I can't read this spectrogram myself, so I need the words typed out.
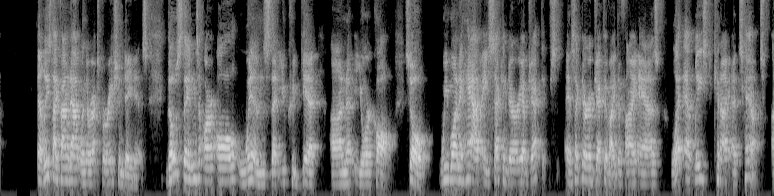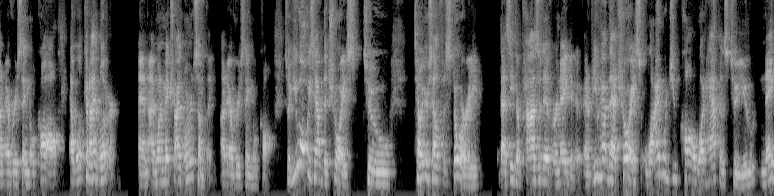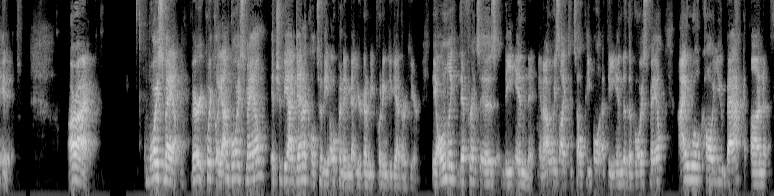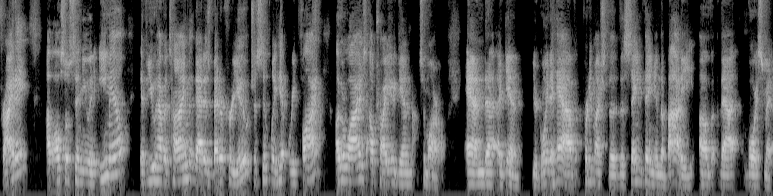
at least I found out when their expiration date is. Those things are all wins that you could get on your call. So we want to have a secondary objective. A secondary objective I define as what at least can I attempt on every single call and what can I learn? And I want to make sure I learn something on every single call. So you always have the choice to tell yourself a story that's either positive or negative. And if you have that choice, why would you call what happens to you negative? All right, voicemail. Very quickly, on voicemail, it should be identical to the opening that you're going to be putting together here. The only difference is the ending. And I always like to tell people at the end of the voicemail, I will call you back on Friday. I'll also send you an email. If you have a time that is better for you, just simply hit reply. Otherwise, I'll try you again tomorrow. And uh, again, you're going to have pretty much the, the same thing in the body of that voicemail.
